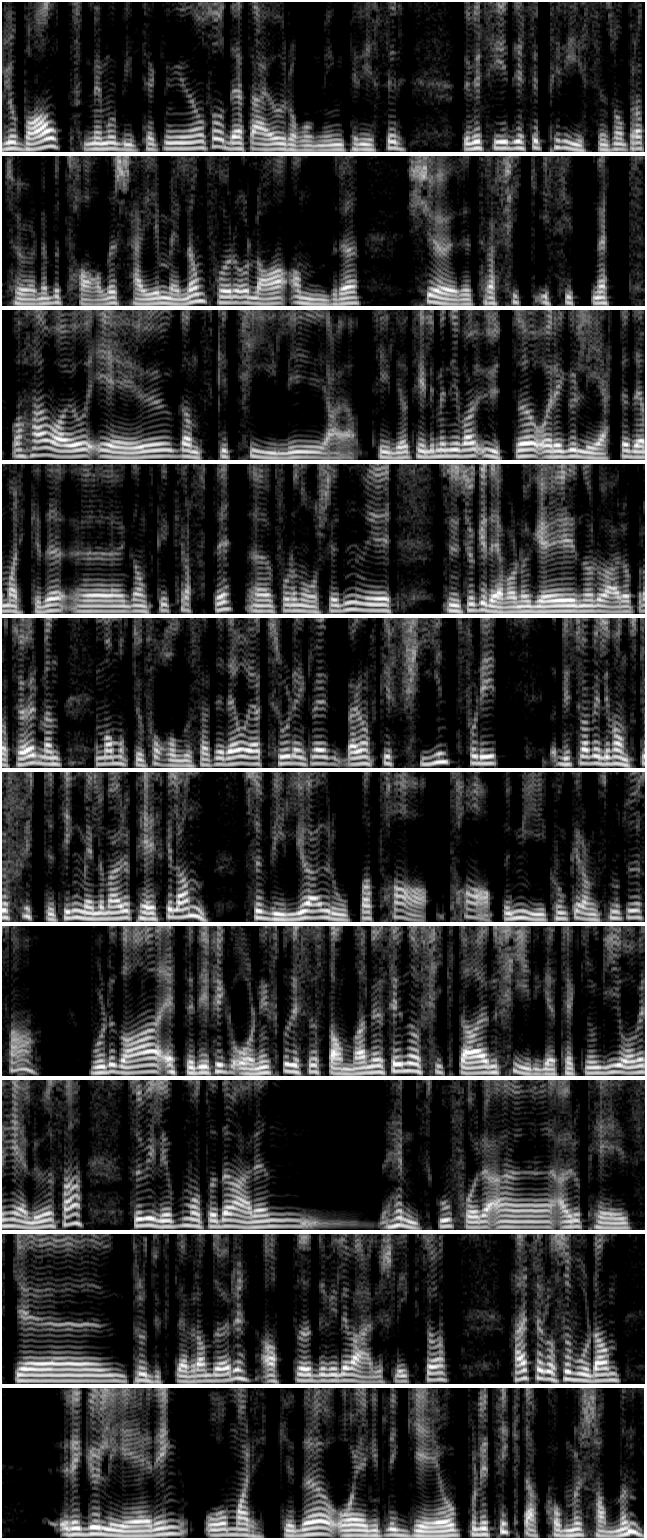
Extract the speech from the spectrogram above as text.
globalt med mobilteknologien også. Dette er jo roamingpriser. Dvs. Si disse prisene som operatørene betaler seg imellom for å la andre kjøre trafikk i sitt nett. Og her var jo EU ganske tidlig, ja, ja tidlig og tidlig, men de var ute og regulerte det markedet eh, ganske kraftig eh, for noen år siden. Vi syns jo ikke det var noe gøy når du er operatør, men man måtte jo forholde seg til det. Og jeg tror det egentlig det er ganske fint, fordi hvis det var veldig vanskelig å flytte ting mellom europeiske land, så vil jo Europa ta, tape mye i konkurranse mot USA hvor det da, etter de fikk ordnings på disse standardene sine og fikk da en 4G-teknologi over hele USA, så ville jo på en måte det være en hemsko for eh, europeiske produktleverandører at det ville være slik. Så her ser du også hvordan regulering og markedet og egentlig geopolitikk da kommer sammen.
